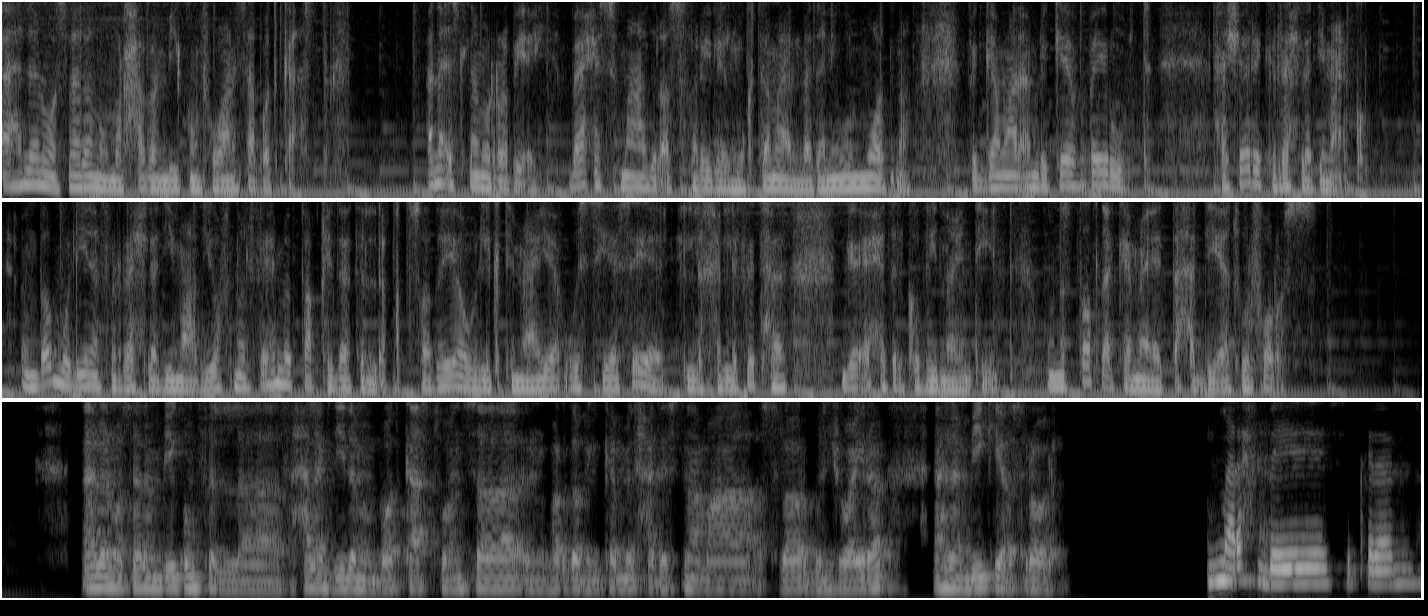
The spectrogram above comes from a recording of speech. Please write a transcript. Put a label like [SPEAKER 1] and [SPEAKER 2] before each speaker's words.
[SPEAKER 1] أهلا وسهلا ومرحبا بكم في وانسا بودكاست. أنا إسلام الربيعي باحث في معهد الأصفري للمجتمع المدني والمواطنة في الجامعة الأمريكية في بيروت. هشارك الرحلة دي معكم. انضموا لينا في الرحلة دي مع ضيوفنا لفهم التعقيدات الاقتصادية والاجتماعية والسياسية اللي خلفتها جائحة الكوفيد 19 ونستطلع كمان التحديات والفرص. أهلا وسهلا بكم في في حلقة جديدة من بودكاست وانسا. النهارده بنكمل حديثنا مع أسرار بن جويرة. أهلا بيكي يا أسرار.
[SPEAKER 2] مرحبا شكرا.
